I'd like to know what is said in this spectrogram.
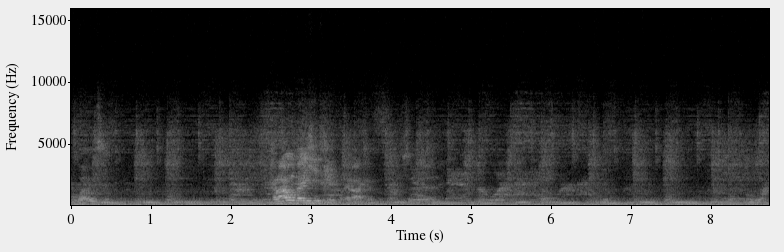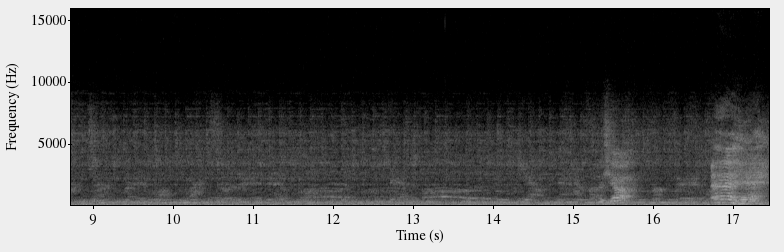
Hoe? Ik ga nou een beetje het ritme raken. Dus ja. Eh, hè.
